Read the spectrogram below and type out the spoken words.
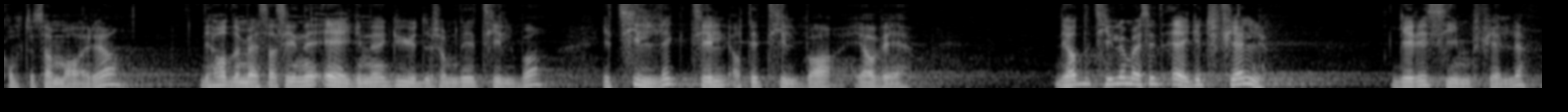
Kom til Samaria. De hadde med seg sine egne guder som de tilba, i tillegg til at de tilba Javé. De hadde til og med sitt eget fjell, Gerisimfjellet.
